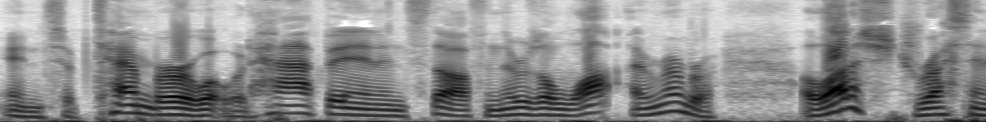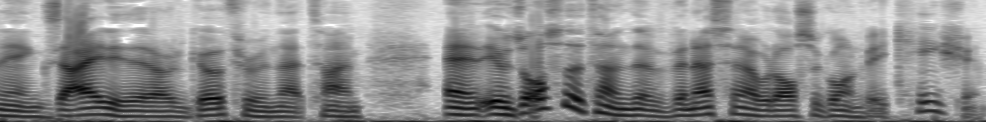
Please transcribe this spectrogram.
in September, what would happen and stuff. And there was a lot. I remember a lot of stress and anxiety that I would go through in that time. And it was also the time that Vanessa and I would also go on vacation.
